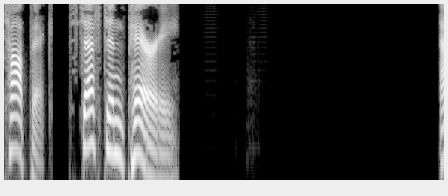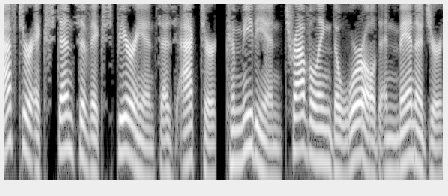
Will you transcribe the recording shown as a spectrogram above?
Topic: Sefton Parry After extensive experience as actor, comedian traveling the world and manager,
